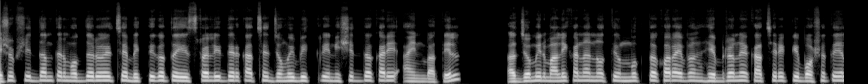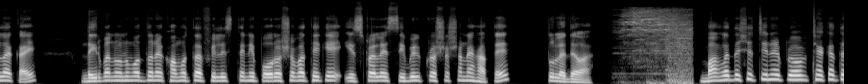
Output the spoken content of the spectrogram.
এসব সিদ্ধান্তের মধ্যে রয়েছে ব্যক্তিগত ইসরায়েলিদের কাছে জমি বিক্রি নিষিদ্ধকারী আইন বাতিল, আর জমির মালিকানা নথি উন্মুক্ত করা এবং হেব্রনের কাছের একটি বসতি এলাকায় নির্মাণ অনুমোদনের ক্ষমতা ফিলিস্তিনি পৌরসভা থেকে ইসরায়েলের সিভিল প্রশাসনের হাতে তুলে দেওয়া। বাংলাদেশে চীনের প্রভাব ঠেকাতে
